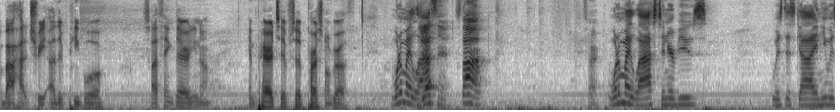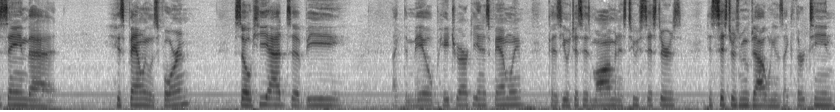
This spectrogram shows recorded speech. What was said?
about how to treat other people. So I think they're, you know, imperative to personal growth. one of my last Justin, stop. Sorry. one of my last interviews was this guy, and he was saying that his family was foreign, so he had to be like the male patriarchy in his family because he was just his mom and his two sisters. His sisters moved out when he was like 13.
